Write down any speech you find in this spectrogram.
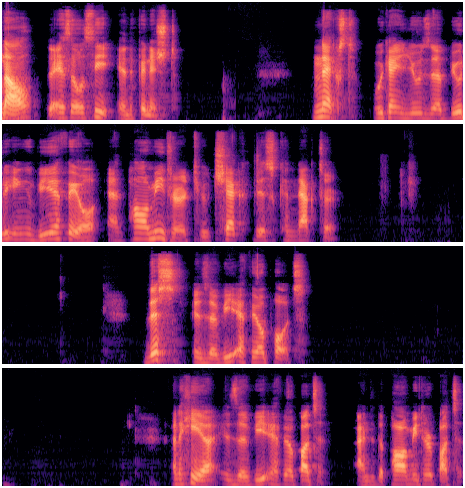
Now the SOC is finished. Next, we can use the built-in VFL and power meter to check this connector. This is the VFL port. And here is the VFL button and the power meter button.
